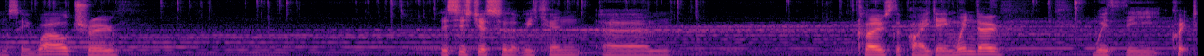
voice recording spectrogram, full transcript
We'll say while true. This is just so that we can um, close the Pygame window with the quit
